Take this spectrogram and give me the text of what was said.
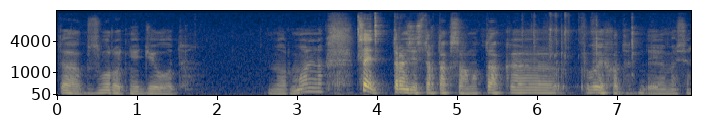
Так, зворотній діод. Нормально. Цей транзистор так само. Так, е, виход дивимося.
